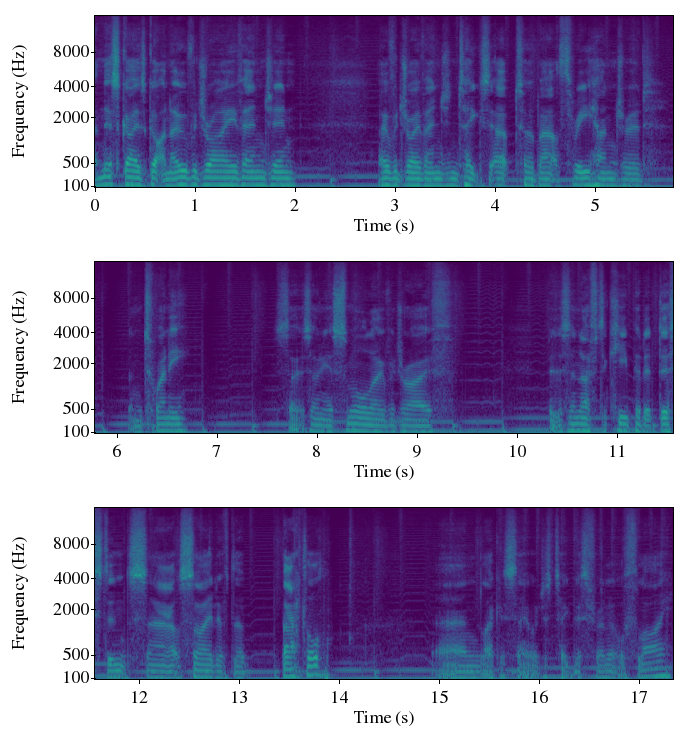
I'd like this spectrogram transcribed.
And this guy's got an overdrive engine. Overdrive engine takes it up to about 320 so it's only a small overdrive but it's enough to keep it at distance outside of the battle. And like I say we'll just take this for a little fly.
